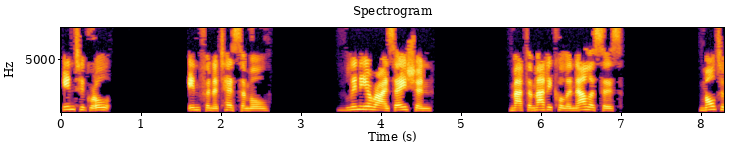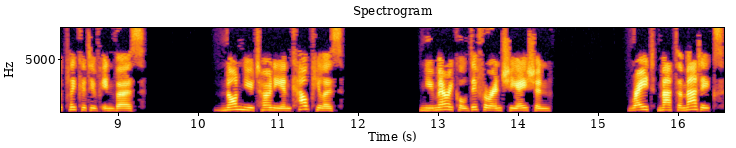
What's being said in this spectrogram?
Integral. Infinitesimal. Linearization. Mathematical analysis. Multiplicative inverse. non-Newtonian calculus. Numerical differentiation rate mathematics.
